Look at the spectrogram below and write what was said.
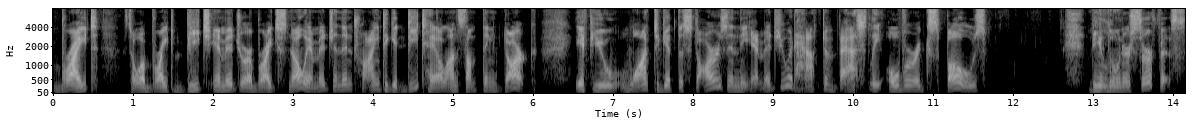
bright so a bright beach image or a bright snow image and then trying to get detail on something dark. If you want to get the stars in the image, you would have to vastly overexpose the lunar surface.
